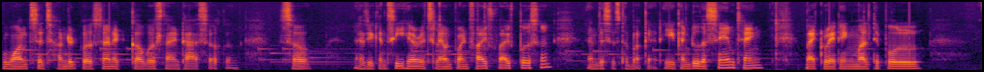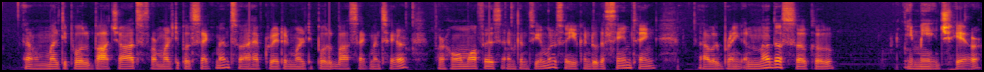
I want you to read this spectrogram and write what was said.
once it's 100% it covers the entire circle so as you can see here it's 11.55% and this is the bucket. You can do the same thing by creating multiple um, multiple bar charts for multiple segments. So I have created multiple bar segments here for home office and consumer. So you can do the same thing. I will bring another circle image here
